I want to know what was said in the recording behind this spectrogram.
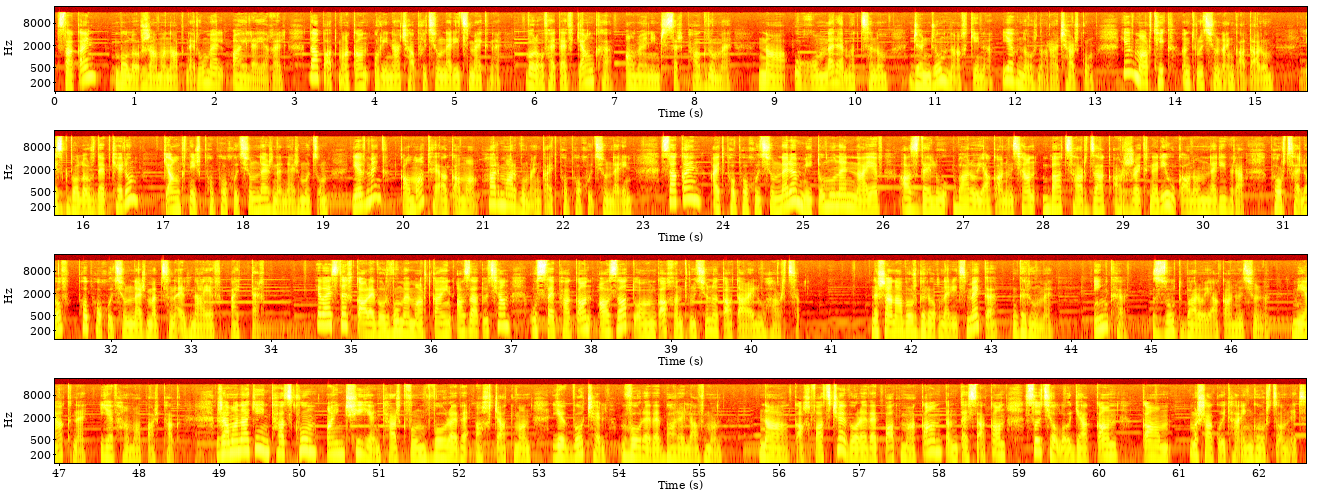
Սակայն բոլոր ժամանակներում էլ այլ է եղել։ Դա պատմական օրինաչափություններից մեկն է, որովհետև կյանքը ամեն ինչ սրբագրում է։ Նա ուղումներ է մտցնում, ջնջում նախկինը եւ նորն առաջարկում, եւ մարդիկ ընտրություն են կատարում։ Իսկ բոլոր դեպքերում կյանքն իր փոփոխություններն է ներմուծում, եւ մենք կամա թե ակամա հարմարվում ենք այդ փոփոխություններին։ Սակայն այդ փոփոխությունները միտում ունեն նաեւ ազդելու բարոյականության բացարձակ արժեքների ու կանոնների վրա, փորձելով փոփոխություններ մտցնել նաեւ այդտեղ։ Եվ այստեղ կարևորվում է մարդկային ազատության ու սեփական ազատ ու անկախ ընտրությունը կատարելու հարցը։ Նշանավոր գրողներից մեկը գրում է. Ինքը զուտ բարոյականությունը միակն է եւ համապարփակ։ Ժամանակի ընթացքում այն չի ենթարկվում որևէ աղճատման եւ ոչ էլ որևէ բարելավման։ Նա կախված չէ որևէ պատմական, տնտեսական, սոցիոլոգիական կամ մշակութային գործոնից։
